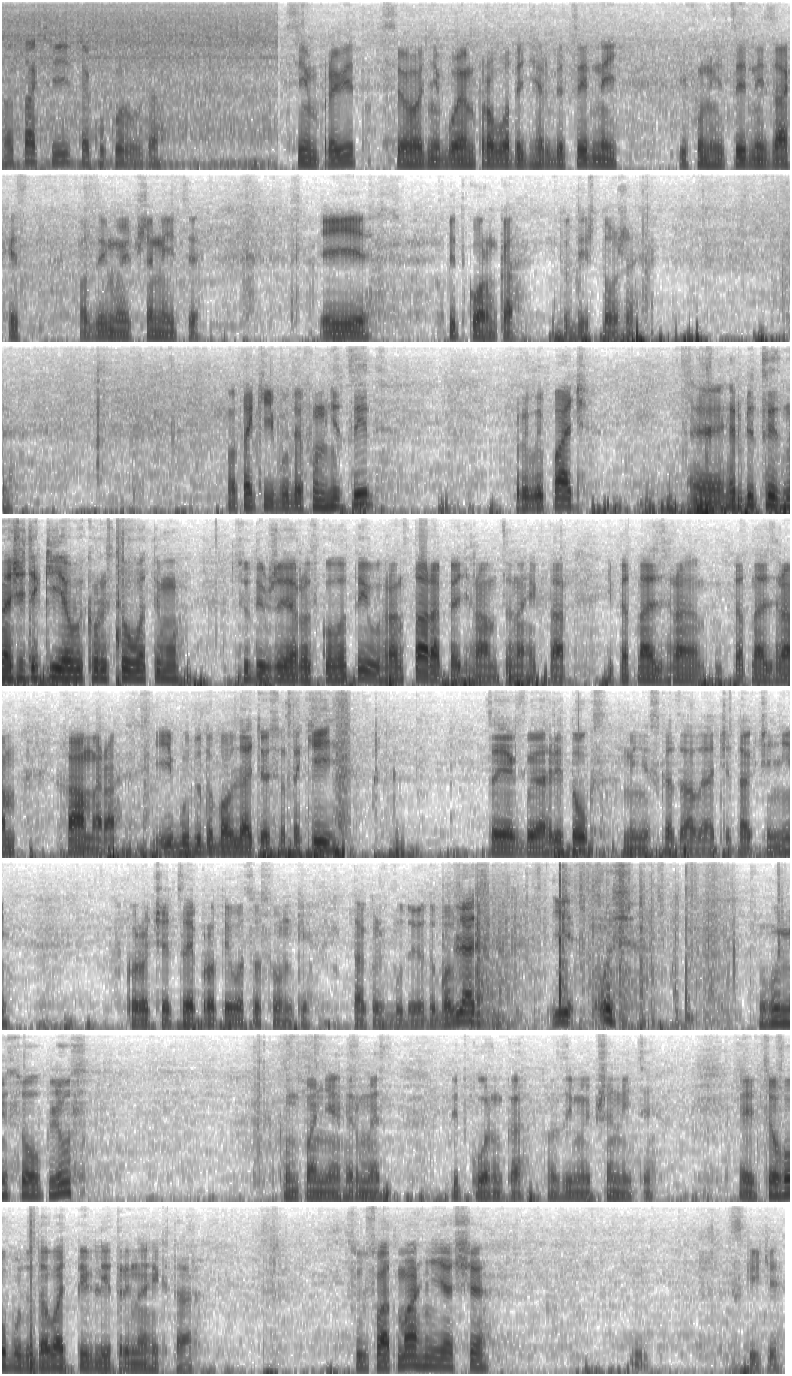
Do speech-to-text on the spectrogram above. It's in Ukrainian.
Отак сіється кукурудза. Всім привіт! Сьогодні будемо проводити гербіцидний і фунгіцидний захист озимої пшениці. І підкормка туди ж теж. Отакий буде фунгіцид, прилипач. Е, Гербіцид, значить, який я використовуватиму. Сюди вже я розколотив. Гранстара 5 грам, це на гектар. І 15 грам, 15 грам хамера. І буду додавати ось отакий. Це якби агрітокс, мені сказали, а чи так чи ні. Коротше, це проти ососонки. Також буду його додавати. І ось гумісол плюс. Компанія Гермес. Підкормка озимої пшениці. Е, Цього буду давати пів літри на гектар. Сульфат магнія ще. Скільки?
